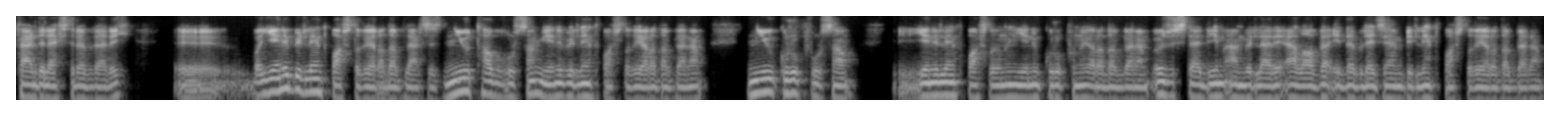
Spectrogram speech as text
fərdiləşdirə bilərik. E, yeni bir lent başlığı yarada bilərsiniz. New tab vursam yeni bir lent başlığı yarada bilərəm. New group vursam yeni lent başlığının yeni qrupunu yarada bilərəm. Öz istədiyim əmrləri əlavə edə biləcəyim bir lent başlığı yarada bilərəm.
